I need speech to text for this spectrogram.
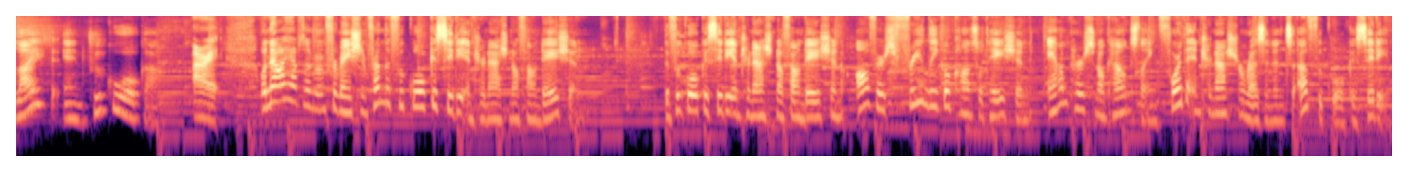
Life in Fukuoka. All right. Well, now I have some information from the Fukuoka City International Foundation. The Fukuoka City International Foundation offers free legal consultation and personal counseling for the international residents of Fukuoka City.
